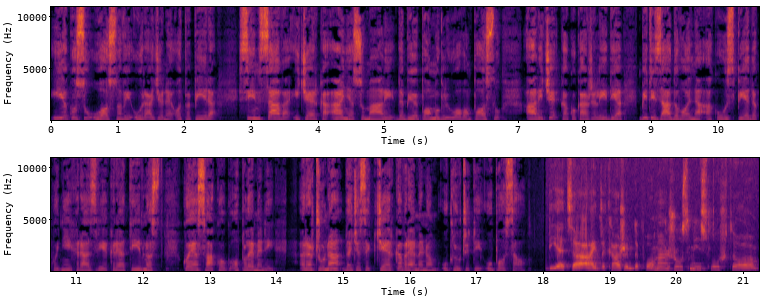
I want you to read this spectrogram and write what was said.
iako su u osnovi urađene od papira. Sin Sava i čerka Anja su mali da bi joj pomogli u ovom poslu, ali će, kako kaže Lidija, biti zadovoljna ako uspije da kod njih razvije kreativnost koja svakog oplemeni. Računa da će se čerka vremenom uključiti u posao. Djeca, ajde da kažem da pomažu u smislu što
